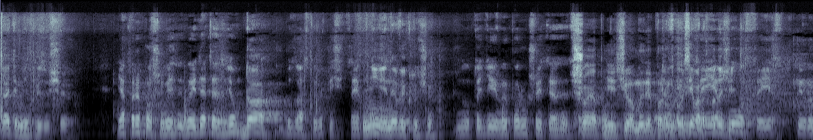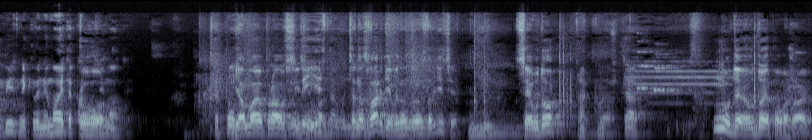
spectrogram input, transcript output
Дайте мені прізвище. Я перепрошую, ви, ви йдете з зйомку? Да. Будь ласка, виключіть це. Ні, не виключу. Ну тоді ви порушуєте. Що я помню? Нічого ми не порушуємо. Олексій Це Іванович, є подождіть. пост, це є співробітник, ви не маєте права Кого? знімати. Це пост. Я маю право всіх Люди є знімати. на- Це Нацгвардія? Ви на Нацгвардійці? Це УДО? Так, Так. Ну, де УДО я поважаю.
